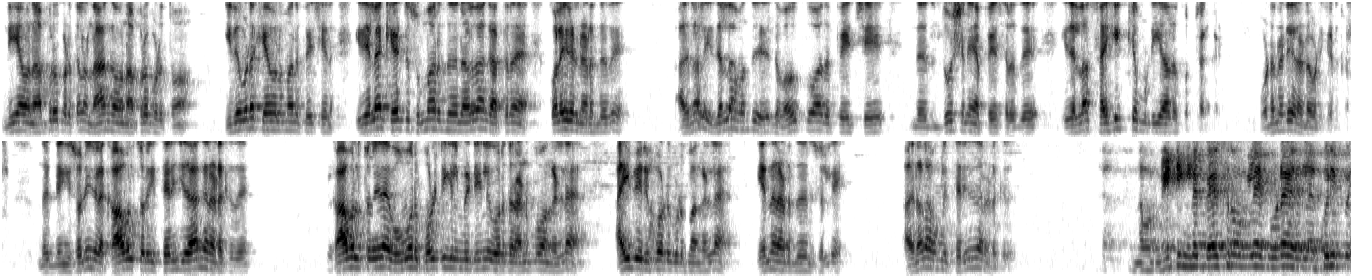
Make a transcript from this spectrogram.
நீ அவனை அப்புறப்படுத்தலாம் நாங்க அவனை அப்புறப்படுத்துவோம். இதை விட கேவலமான பேச்சு? இதெல்லாம் கேட்டு சும்மா இருந்ததுனால தான் அங்க அத்தனை கொலைகள் நடந்தது. அதனால இதெல்லாம் வந்து இந்த வகுப்புவாத பேச்சு இந்த தூஷணையா பேசுறது இதெல்லாம் சகிக்க முடியாத குற்றங்கள். உடனடியாக நடவடிக்கை எடுக்கணும் இந்த நீங்க சொன்னீங்களே காவல்துறை தெரிஞ்சுதாங்க நடக்குது. காவல்துறை தான் ஒவ்வொரு பொலிட்டிக்கல் மீட்டிங்லயும் ஒருத்தர் அனுப்புவாங்கல்ல ஐபி ரிப்போர்ட் கொடுப்பாங்கல்ல என்ன நடந்ததுன்னு சொல்லி. அதனால அவங்களுக்கு தெரிஞ்சுதான் நடக்குது. நம்ம மீட்டிங்ல பேசுறவங்களே கூட இதுல குறிப்பு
